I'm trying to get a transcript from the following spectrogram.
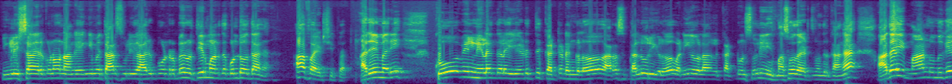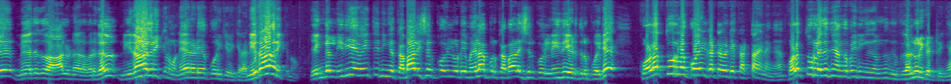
இங்கிலீஷ் தான் இருக்கணும். நாங்க எங்கேயுமே தார் சொல்லி அறுப்போன்ற பேர் ஒரு தீர்மானத்தை கொண்டு வந்தாங்க. ஆஃப் ஆயிடுச்சு இப்போ. அதே மாதிரி கோவில் நிலங்களை எடுத்து கட்டடங்களோ அரசு கல்லூரிகளோ வணிக வளாகங்கள் கட்டணும்னு சொல்லி மசோதா எடுத்து வந்திருக்காங்க. அதை மாண்புமிகு மேதகு ஆளுநர் அவர்கள் நிராகரிக்கணும் நேரடியாக கோரிக்கை வைக்கிறார். நிராகரிக்கணும். எங்கள் நிதியை வைத்து நீங்க கபாலீஸ்வர் கோயிலுடைய மயிலாப்பூர் கபாலீஸ்வர் கோயில் நிதியை எடுத்துட்டு போயிட்டு குளத்தூர்ல கோயில் கட்ட வேண்டிய கட்டாயம் என்னங்க? கொளத்தூர்ல எதுக்கு அங்க போய் நீங்க வந்து கல்லூரி கட்டுறீங்க?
